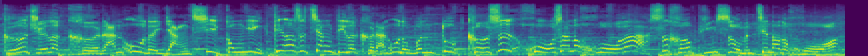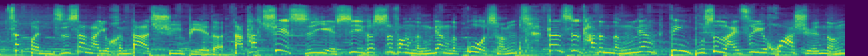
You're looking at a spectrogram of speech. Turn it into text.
隔绝了可燃物的氧气供应，第二是降低了可燃物的温度。可是火山的火啦，是和平时我们见到的火在本质上啊有很大的区别的。那它确实也是一个释放能量的过程，但是它的能量并不是来自于化学能，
